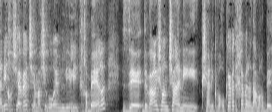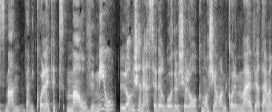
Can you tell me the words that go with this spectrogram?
אני חושבת שמה שגורם לי להתחבר זה דבר ראשון שאני כשאני כבר עוקבת אחרי בן אדם הרבה זמן ואני קולטת מה הוא ומי הוא לא משנה הסדר גודל שלו כמו שהיא אמרה מקודם מאיה ורטהיימר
